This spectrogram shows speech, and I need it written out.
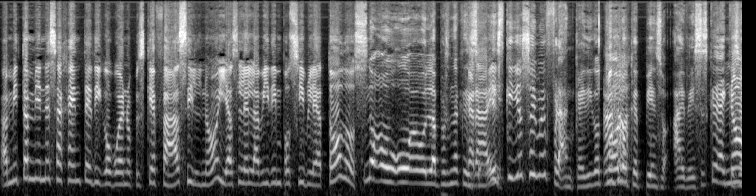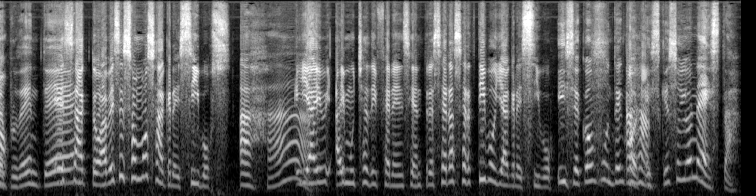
A mí también esa gente digo, bueno, pues qué fácil, ¿no? Y hazle la vida imposible a todos. No, o, la persona que dice, es que yo soy muy franca y digo todo lo que pienso. Hay veces que hay que ser prudente. Exacto, a veces somos agresivos. Ajá. Y hay, hay mucha diferencia entre ser asertivo y agresivo. Y se confunden con, es que soy honesta.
